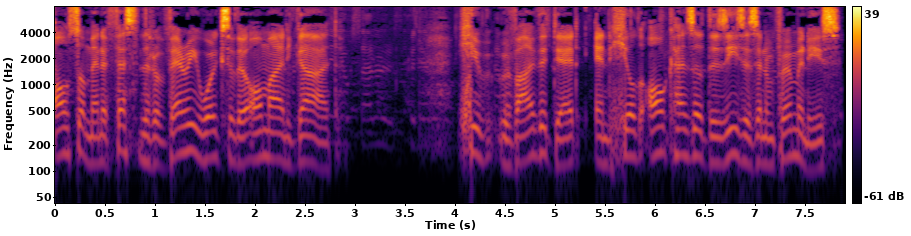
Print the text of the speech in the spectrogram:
also manifested the very works of the Almighty God. He revived the dead and healed all kinds of diseases and infirmities.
